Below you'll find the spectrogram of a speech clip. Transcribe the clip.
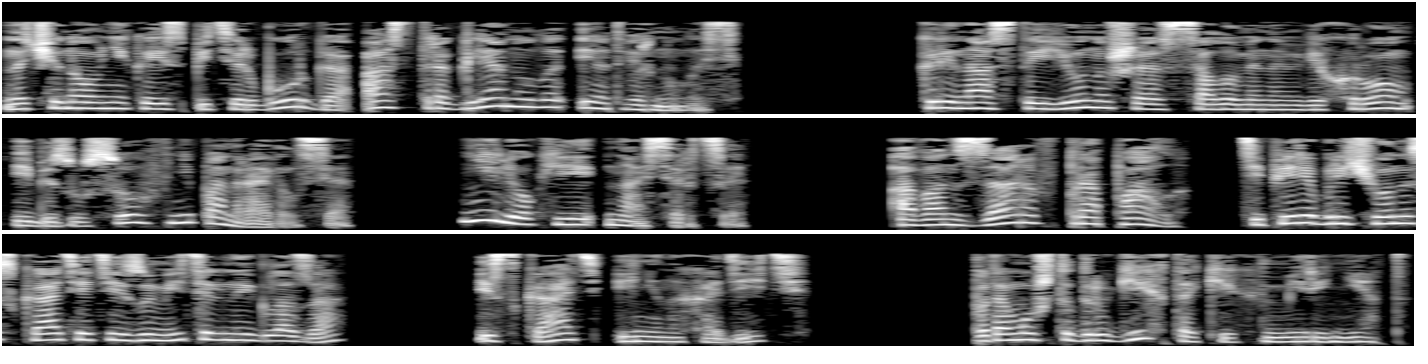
На чиновника из Петербурга Астра глянула и отвернулась. Коренастый юноша с соломенным вихром и без усов не понравился. Не лег ей на сердце. А Ванзаров пропал. Теперь обречен искать эти изумительные глаза. Искать и не находить. Потому что других таких в мире нет.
